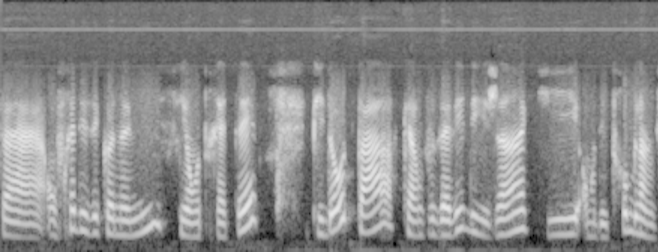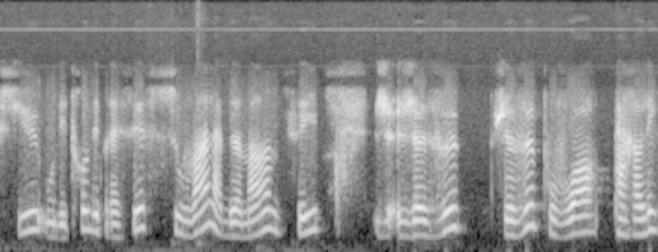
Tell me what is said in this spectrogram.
ça, on ferait des économies si on traitait. Puis d'autre part, quand vous avez des gens qui ont des troubles anxieux ou des troubles dépressifs, souvent la demande, c'est je, je veux je veux pouvoir parler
